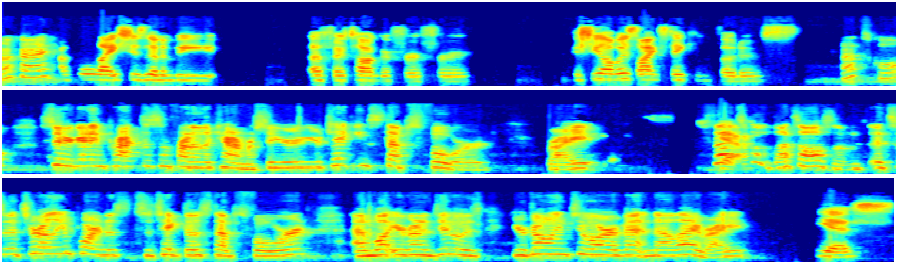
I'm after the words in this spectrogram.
Okay. I feel like she's gonna be a photographer for, because she always likes taking photos. That's cool. So you're getting practice in front of the camera. So you're you're taking steps forward, right? So that's Yeah. good. That's awesome. It's it's really important to, to take those steps forward. And what you're going to do is you're going to our event in LA, right? Yes.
